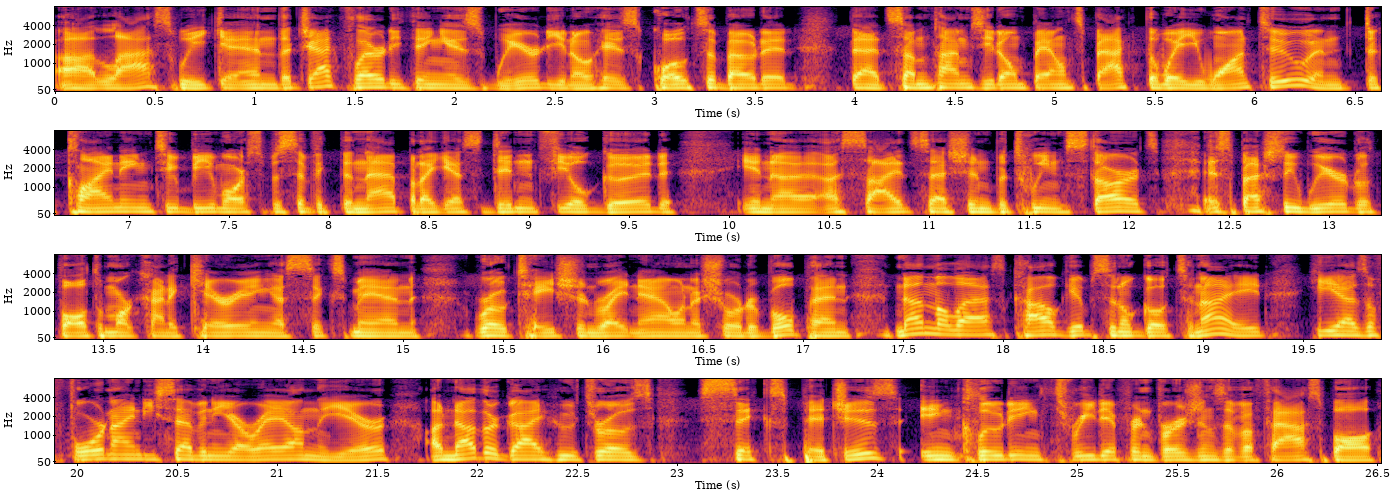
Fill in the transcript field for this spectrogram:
uh, last week. And the Jack Flaherty thing is weird. You know, his quotes about it that sometimes you don't bounce back the way you want to, and declining to be more specific than that, but I guess didn't feel good in a, a side session between starts, especially weird with Baltimore kind of carrying a six man rotation right now in a shorter bullpen. Nonetheless, Kyle Gibson will go tonight. He has a 497 ERA on the year. Another guy who throws six pitches, including three different versions of a fastball.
